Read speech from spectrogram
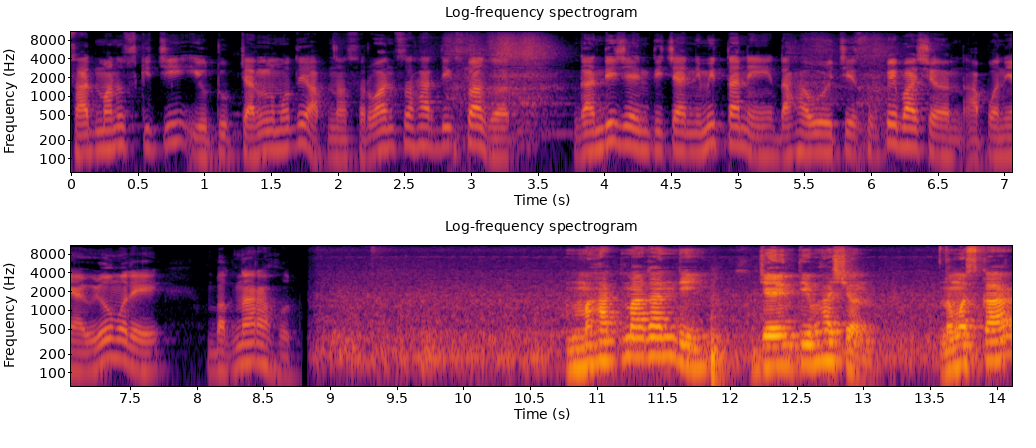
साध माणुसकीची यूट्यूब चॅनलमध्ये आपणा सर्वांचं हार्दिक स्वागत. गांधी जयंतीच्या निमित्ताने दहा ओळीचे सोपे भाषण आपण या व्हिडिओमध्ये बघणार आहोत. महात्मा गांधी जयंती भाषण. नमस्कार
